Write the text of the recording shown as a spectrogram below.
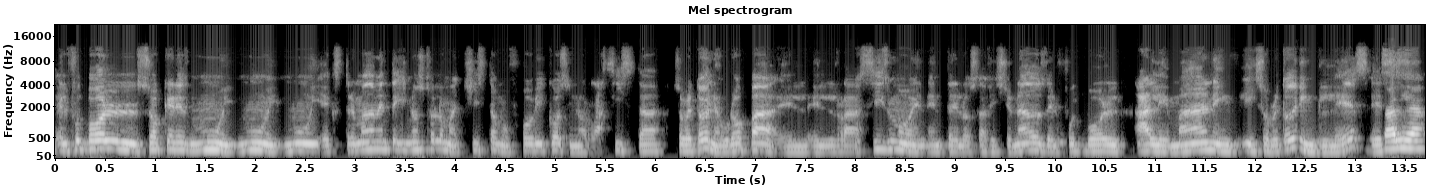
el fútbol soccer es muy, muy, muy extremadamente, y no solo machista, homofóbico, sino racista, sobre todo en Europa, el, el racismo entre los aficionados del fútbol alemán y sobre todo inglés. Es Italia.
